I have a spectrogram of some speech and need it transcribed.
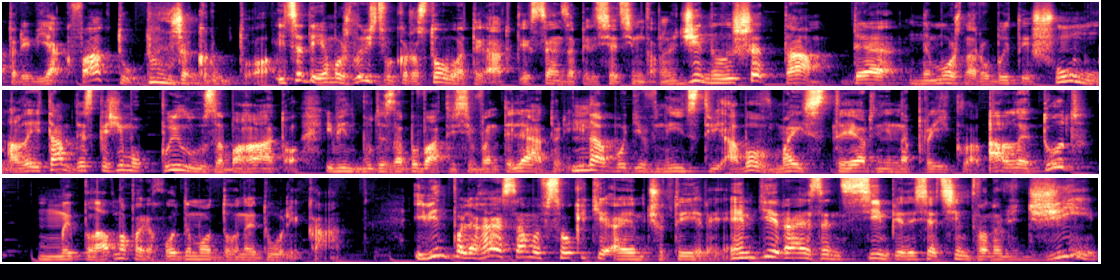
вентиляторів як факту дуже круто. І це дає можливість використовувати Arctic Senza 5700G не лише там, де не можна робити шуму, але й там, де, скажімо, пилу забагато, і він буде забиватися в вентиляторі на будівництві або в майстерні, наприклад. Але тут ми плавно переходимо до недоліка. І він полягає саме в сокеті AM4. AMD Ryzen 7 5720G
